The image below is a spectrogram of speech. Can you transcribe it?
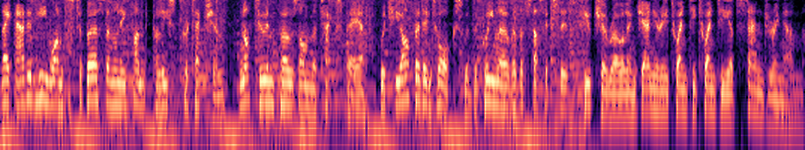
They added he wants to personally fund police protection, not to impose on the taxpayer, which he offered in talks with the Queen over the Sussex's future role in January 2020 at Sandringham.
